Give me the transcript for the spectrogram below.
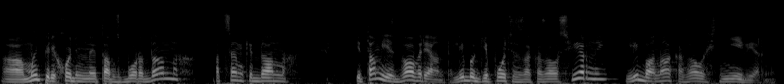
мы переходим на этап сбора данных, оценки данных, и там есть два варианта. Либо гипотеза оказалась верной, либо она оказалась неверной.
